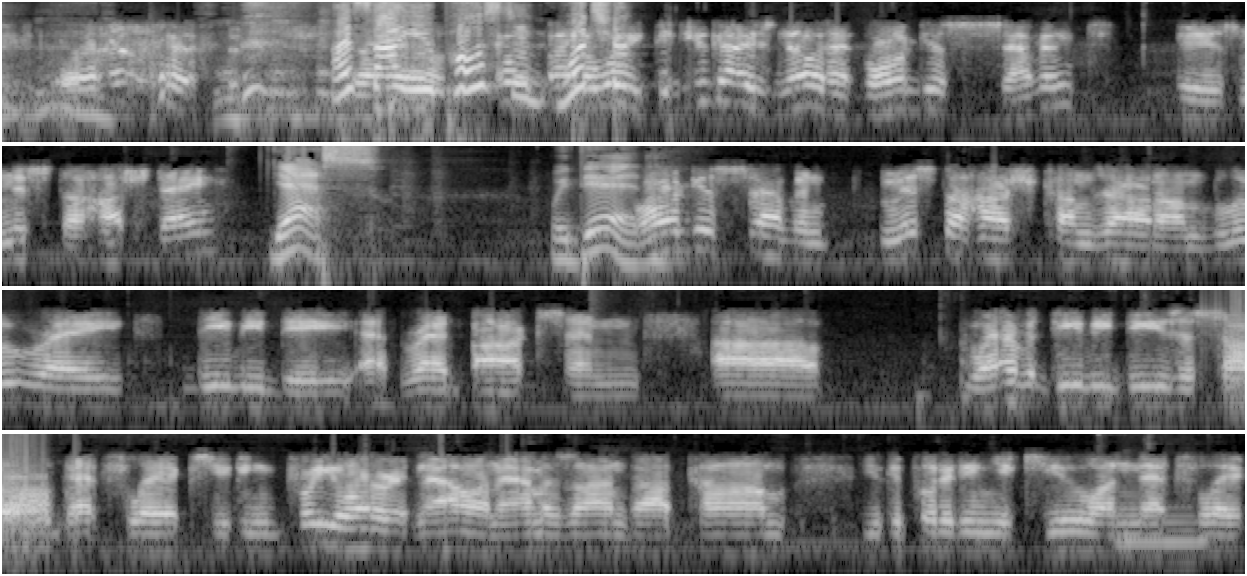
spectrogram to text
I saw you posted. By What's the your? way, did you guys know that August 7th is Mr. Hush Day? Yes, we did. August 7th, Mr. Hush comes out on Blu-ray, DVD at Redbox, and uh, wherever DVDs are sold, Netflix. You can pre-order it now on Amazon.com. You can put it in your queue on Netflix.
